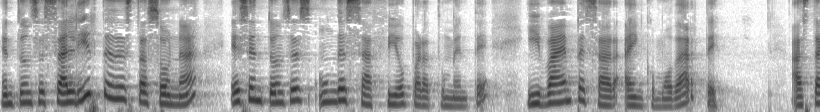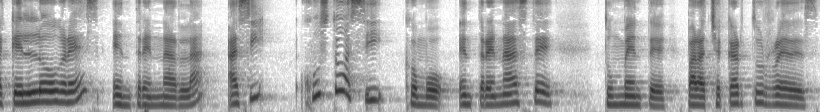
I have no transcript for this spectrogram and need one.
Entonces, salirte de esta zona es entonces un desafío para tu mente y va a empezar a incomodarte hasta que logres entrenarla así, justo así como entrenaste tu mente para checar tus redes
